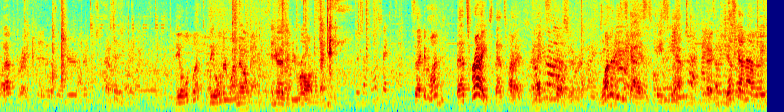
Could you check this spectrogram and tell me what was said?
Left, right. The old one? The older one? No, you guys would be wrong. Second one? That's right. That's right. Next question. One of these guys is Casey Affleck. He just got nominated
